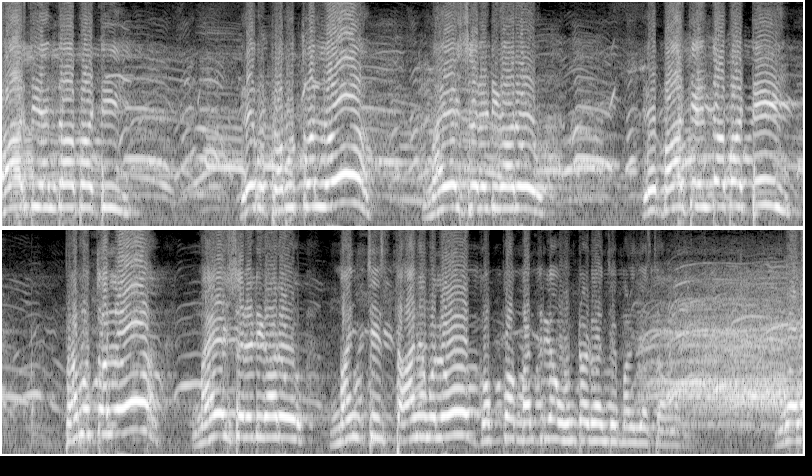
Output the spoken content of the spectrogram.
భారతీయ జనతా పార్టీ. రేపు ప్రభుత్వంలో మహేశ్వర్ రెడ్డి గారు. రేపు భారతీయ జనతా పార్టీ? ప్రభుత్వంలో మహేశ్వర్ రెడ్డి గారు మంచి స్థానంలో గొప్ప మంత్రిగా ఉంటాడు అని చెప్పి మనం చేస్తా ఉన్నాం. ఇవాళ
